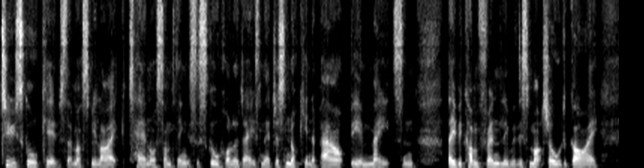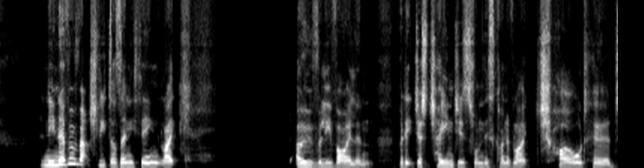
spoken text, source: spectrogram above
two school kids that must be like 10 or something. It's the school holidays and they're just knocking about, being mates, and they become friendly with this much older guy. And he never actually does anything like overly violent, but it just changes from this kind of like childhood,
